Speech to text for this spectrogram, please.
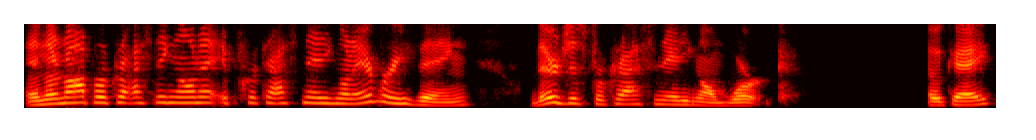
and they're not procrastinating on it, procrastinating on everything. They're just procrastinating on work. Okay?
